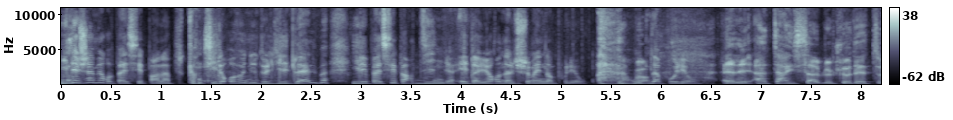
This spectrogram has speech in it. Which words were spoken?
Il n'est jamais repassé par là. Quand il est revenu de l'île de l'Elbe, il est passé par Digne. Et d'ailleurs, on a le chemin de Napoléon, la route de Napoléon. Elle est intarissable, Claudette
